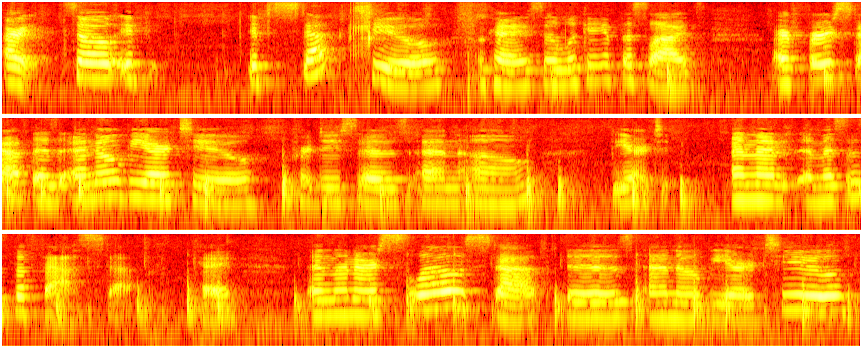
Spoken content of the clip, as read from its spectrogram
all right. So if if step two, okay, so looking at the slides, our first step is NOBR2 produces NOBR2. And then, and this is the fast step, okay? And then our slow step is NOBR2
